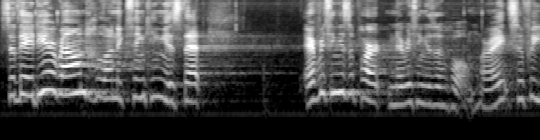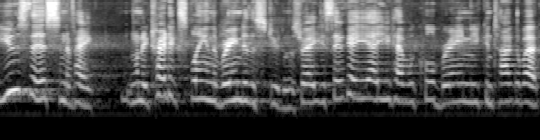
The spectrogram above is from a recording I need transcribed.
So the idea around holonic thinking is that everything is a part and everything is a whole, all right? So if we use this, and if I, when I try to explain the brain to the students, right, you say, okay, yeah, you have a cool brain, you can talk about,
